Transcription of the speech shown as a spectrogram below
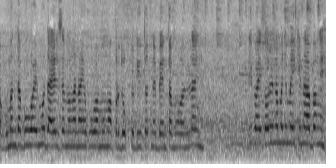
Pag gumanda buhay mo dahil sa mga nakukuha mo mga produkto dito at nabenta mo online. Di ba? Ikaw rin naman yung may kinabang eh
